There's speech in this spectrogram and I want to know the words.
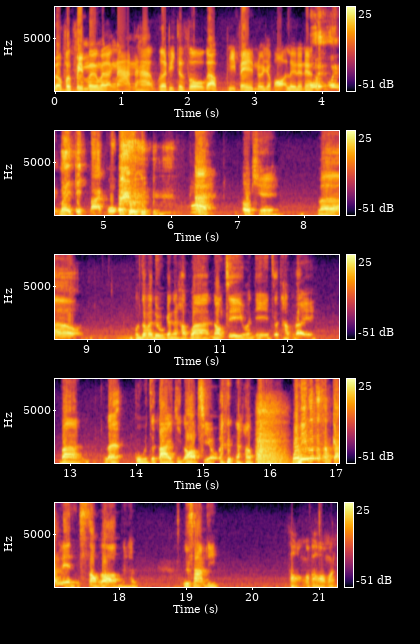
เราฝึกฝีมือมาตั้งนานนะฮะ เพื่อที่จะสู้กับพี่เฟนโดยเฉพาะเลยนะเนี่ยโอ้ยโอ้ยไม่ติดปากกูอะโอเค แล้วผมจะมาดูกันนะครับว่าน้องจีวันนี้จะทำอะไรบ้างและกูจะตายกี่รอบเชียวนะครับ วันนี้เราจะทำการเล่นสองรอบนะครับ หรือสามดีสองก็พอมั้ง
